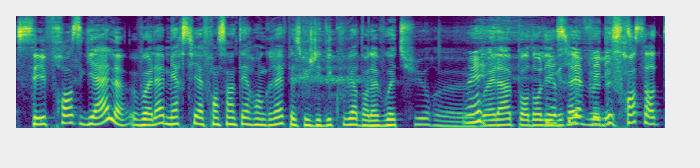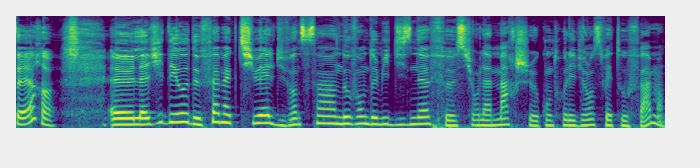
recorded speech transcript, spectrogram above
c'est France Gall. Voilà, merci à France Inter en grève parce que je l'ai découvert dans la voiture euh, Oui. voilà, pendant les Merci, grèves de. France Inter. Euh, la vidéo de Femmes Actuelles du 25 novembre 2019 euh, sur la marche contre les violences faites aux femmes.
